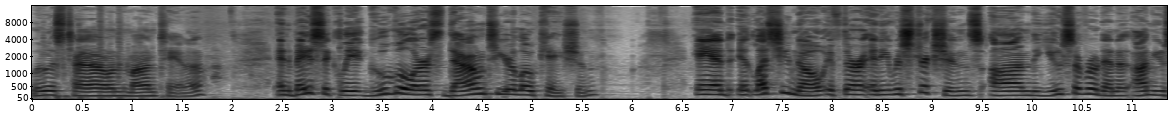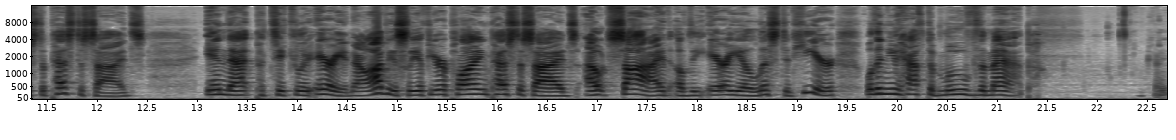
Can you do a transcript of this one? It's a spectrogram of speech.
Lewistown, Montana. And basically, Google Earth down to your location and it lets you know if there are any restrictions on the use of rodent on use of pesticides in that particular area. Now, obviously, if you're applying pesticides outside of the area listed here, well, then you have to move the map. Okay.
